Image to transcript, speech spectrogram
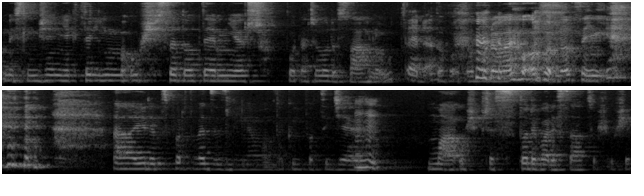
myslím, že některým už se to téměř podařilo dosáhnout Teda. tohoto bodového ohodnocení. A jeden sportovec ze Zlína, mám takový pocit, že Mhm. má už přes 190, což už je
